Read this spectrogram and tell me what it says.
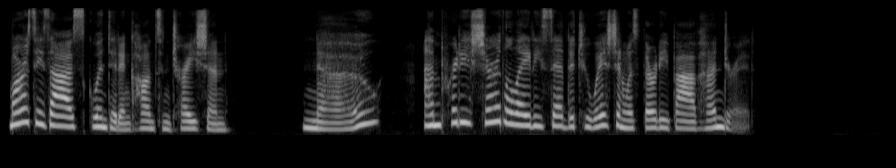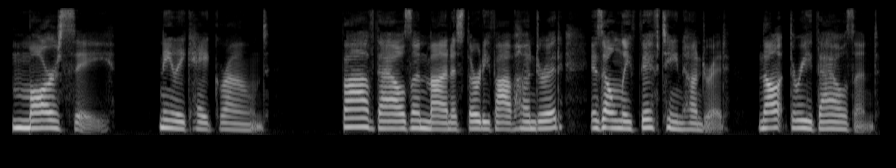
Marcy's eyes squinted in concentration. No, I'm pretty sure the lady said the tuition was thirty five hundred. Marcy, Neely Kate groaned. Five thousand minus thirty five hundred is only fifteen hundred, not three thousand.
